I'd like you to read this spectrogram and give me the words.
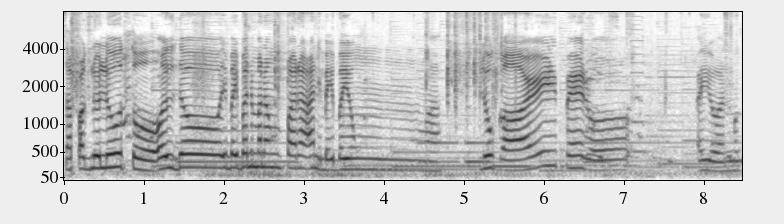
sa pagluluto. Although iba-iba naman ang paraan iba-iba yung mga lugar pero ayun mag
